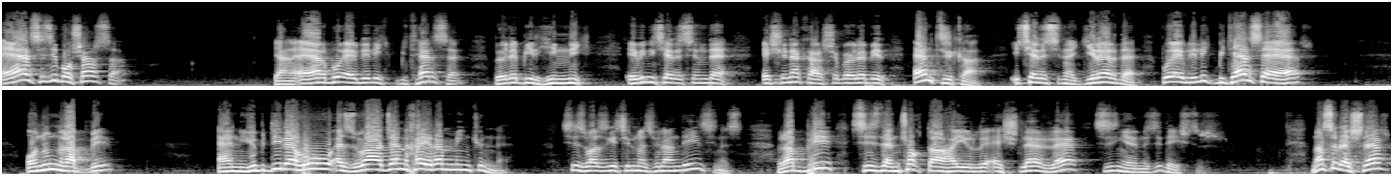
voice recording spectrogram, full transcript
Eğer sizi boşarsa yani eğer bu evlilik biterse böyle bir hinlik evin içerisinde eşine karşı böyle bir entrika içerisine girer de bu evlilik biterse eğer onun Rabbi en yubdilehu ezvacen hayran minkünne siz vazgeçilmez filan değilsiniz. Rabbi sizden çok daha hayırlı eşlerle sizin yerinizi değiştirir. Nasıl eşler?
